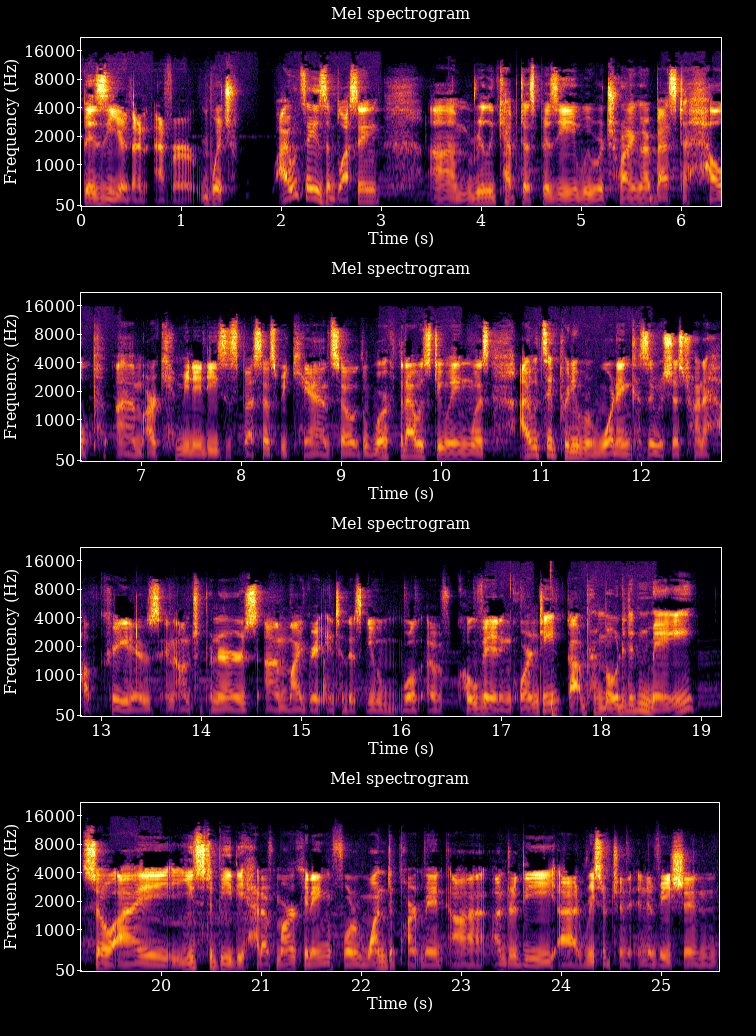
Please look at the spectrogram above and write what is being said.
busier than ever, which I would say is a blessing. Um, really kept us busy. We were trying our best to help um, our communities as best as we can. So the work that I was doing was, I would say, pretty rewarding because it was just trying to help creatives and entrepreneurs um, migrate into this new world of COVID and quarantine. Got promoted in May so I used to be the head of marketing for one department uh, under the uh, research and innovation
